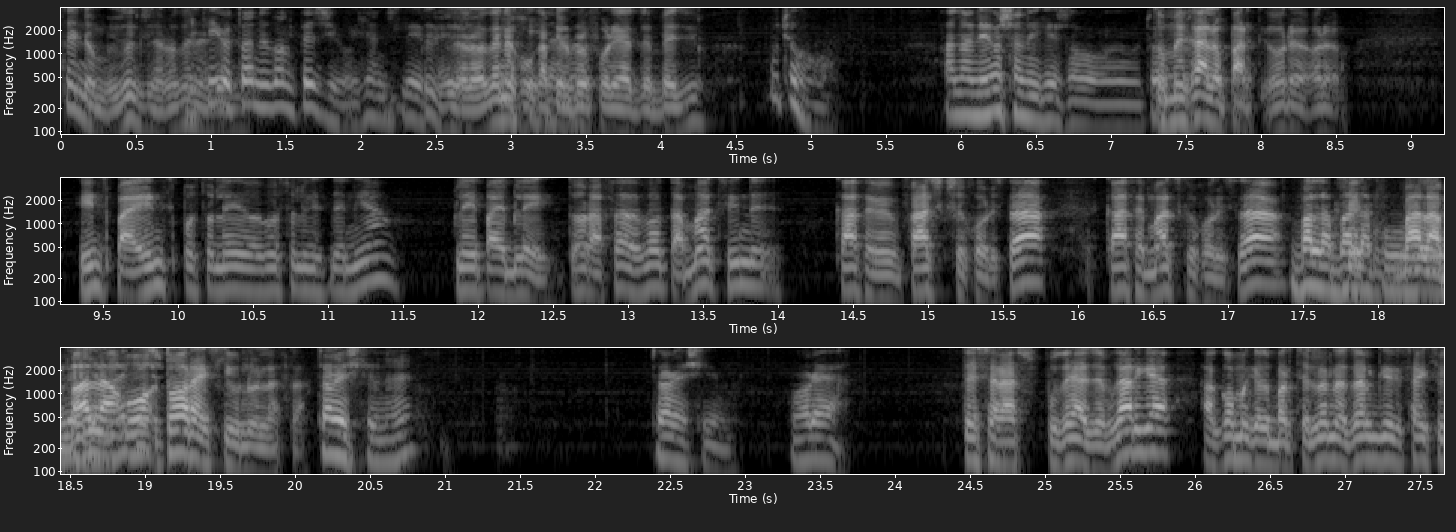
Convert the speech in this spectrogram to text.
Δεν νομίζω, δεν ξέρω. Δεν, Τι είναι. ρωτάνε εδώ αν παίζει ο Γιάννης λέει. δεν παίζει. ξέρω, δεν έχω Είχε κάποια θέμα. πληροφορία ότι δεν παίζει. Ούτε εγώ. Ανανεώσανε και στο. Το μεγάλο πάρτι, ωραίο, ωραίο. Inch by inch, πώς το, λέει, πώς το λέγεις στην ταινία; Play by play. Τώρα αυτά εδώ τα μάτς είναι κάθε φάση ξεχωριστά, κάθε μάτς ξεχωριστά. Μπάλα, μπάλα Ξεχ- που Μπάλα, λέει μπάλα. Γιαννάκης. Ο- Τώρα ισχύουν όλα αυτά. Τώρα ισχύουν, ε. Τώρα ισχύουν. Ωραία. Τέσσερα σπουδαία ζευγάρια. Ακόμα και τον Μπαρσελόνα Ζάλγκερ θα έχει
